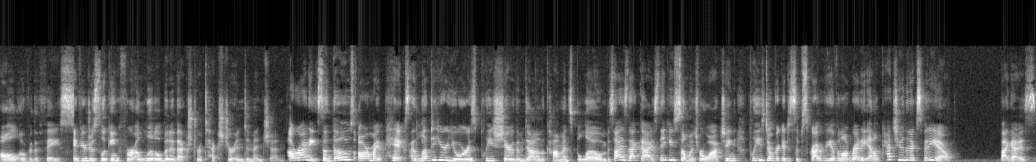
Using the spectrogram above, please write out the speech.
all over the face if you're just looking for a little bit of extra texture and dimension. Alrighty, so those are my picks. I'd love to hear yours. Please share them down in the comments below. And besides that, guys, thank you so much for watching. Please don't forget to subscribe if you haven't already, and I'll catch you in the next video. Bye, guys.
